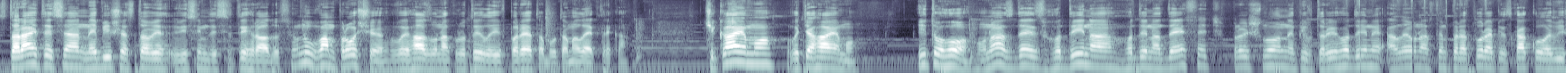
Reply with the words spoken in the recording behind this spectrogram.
Старайтеся не більше 180 градусів. Ну, вам проще, ви газу накрутили і вперед, або там електрика. Чекаємо, витягаємо. І того, у нас десь година, година 10 пройшло, не півтори години, але у нас температура підскакувала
